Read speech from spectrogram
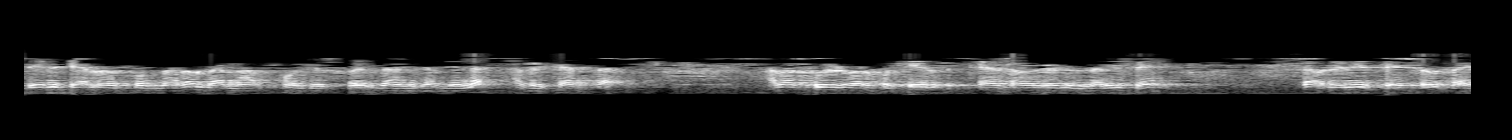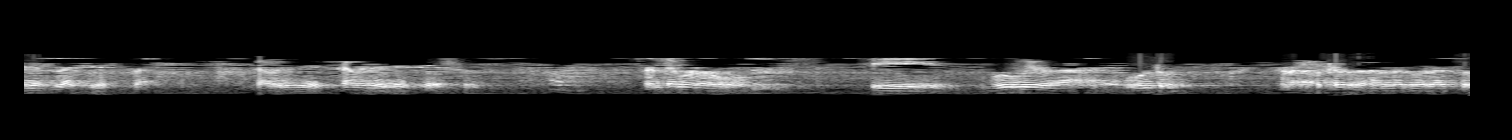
దేన్ని చేయాలనుకుంటున్నారో దాన్ని నార్త్ పోల్ చేసుకుని దానికి అన్యంగా అక్కడ చేరతారు. అలా సూర్యుడు వరకు చేరు చేరటం జరిగితే సెవెన్ ఇనిషియేషన్స్ అయినట్లు లెక్క చెప్తారు సెవెన్ సెవెన్ ఇనిషియేషన్స్ అంటే మనం ఈ భూమి మీద ఉంటూ అలా శుక్ర వెళ్ళచ్చు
